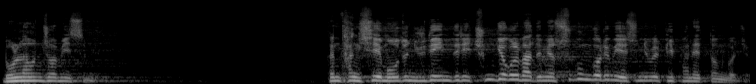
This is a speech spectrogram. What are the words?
놀라운 점이 있습니다. 그건 당시의 모든 유대인들이 충격을 받으며 수군거리며 예수님을 비판했던 거죠.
